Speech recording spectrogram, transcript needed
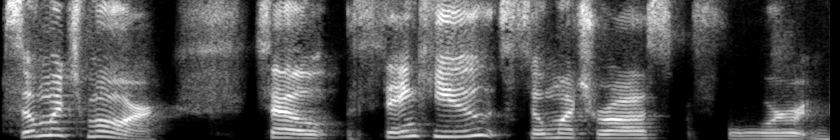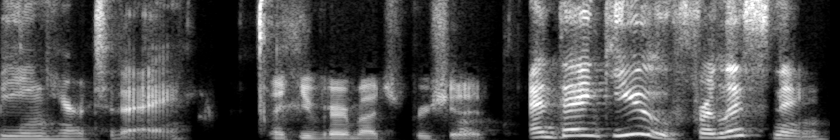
so much more. So thank you so much ross for being here today. Thank you very much. Appreciate it. And thank you for listening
